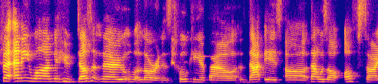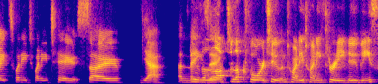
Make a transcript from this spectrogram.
for anyone who doesn't know what Lauren is talking about, that is our that was our offsite 2022. So yeah, amazing. We have a lot to look forward to in 2023, newbies.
